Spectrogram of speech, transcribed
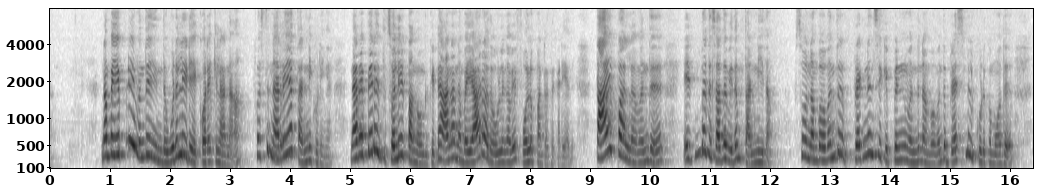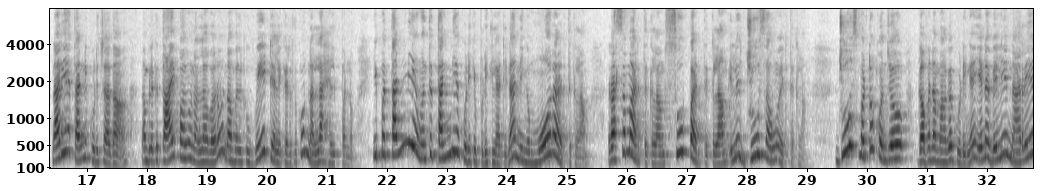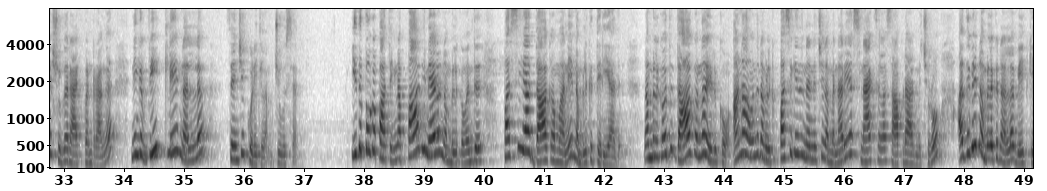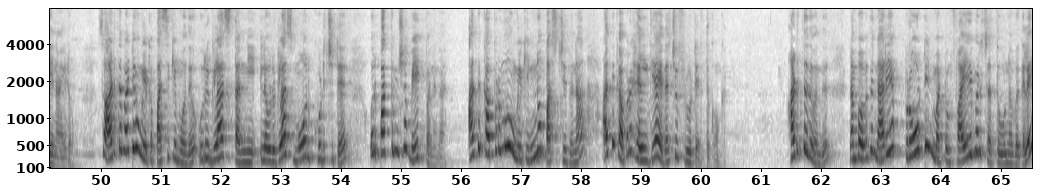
நம்ம எப்படி வந்து இந்த உடல் எடையை குறைக்கலான்னா ஃபஸ்ட்டு நிறைய தண்ணி குடிங்க. நிறைய பேர் இது சொல்லியிருப்பாங்க உங்ககிட்ட. ஆனால் நம்ம யாரும் அதை ஒழுங்காகவே ஃபாலோ பண்ணுறது கிடையாது. தாய்ப்பாலில் வந்து எண்பது சதவீதம் தண்ணி தான். ஸோ நம்ம வந்து ப்ரெக்னென்சிக்கு பின் வந்து நம்ம வந்து பிரெஸ்ட் மில்க் கொடுக்கும் போது நிறைய தண்ணி குடித்தாதான் நம்மளுக்கு தாய்ப்பாலும் நல்லா வரும் நம்மளுக்கு வெயிட் இழைக்கிறதுக்கும் நல்லா ஹெல்ப் பண்ணும். இப்போ தண்ணியை வந்து தண்ணியை குடிக்க பிடிக்கலாட்டினா நீங்கள் மோராக எடுத்துக்கலாம் ரசமாக எடுத்துக்கலாம் சூப்பாக எடுத்துக்கலாம் இல்லை ஜூஸாகவும் எடுத்துக்கலாம். ஜூஸ் மட்டும் கொஞ்சம் கவனமாக குடிங்க. ஏன்னா வெளியே நிறைய சுகர் ஆட் பண்ணுறாங்க நீங்கள் வீட்டிலே நல்லா செஞ்சு குடிக்கலாம் ஜூஸை. இது போக பார்த்தீங்கன்னா பாதி நேரம் நம்மளுக்கு வந்து பசியாக தாகமானே நம்மளுக்கு தெரியாது. நம்மளுக்கு வந்து தாகம் தான் இருக்கும். ஆனால் வந்து நம்மளுக்கு பசிக்குதுன்னு நினச்சி நம்ம நிறைய ஸ்நாக்ஸ் எல்லாம் சாப்பிட ஆரம்பிச்சிடும் அதுவே நம்மளுக்கு நல்லா வெயிட் கெயின் ஆகிடும் ஸோ அடுத்த வாட்டி உங்களுக்கு பசிக்கும் போது ஒரு கிளாஸ் தண்ணி இல்லை ஒரு கிளாஸ் மோர் குடிச்சிட்டு ஒரு பத்து நிமிஷம் வெயிட் பண்ணுங்கள் அதுக்கப்புறமும் உங்களுக்கு இன்னும் பசிச்சுதுன்னா அதுக்கப்புறம் ஹெல்த்தியாக ஏதாச்சும் ஃப்ரூட் எடுத்துக்கோங்க. அடுத்தது வந்து நம்ம வந்து நிறைய புரோட்டீன் மற்றும் ஃபைபர் சத்து உணவுகளை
